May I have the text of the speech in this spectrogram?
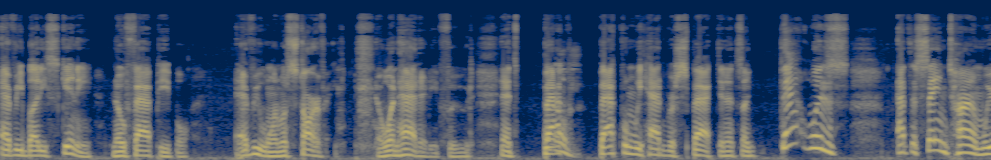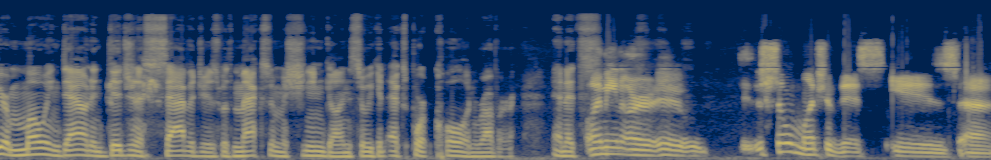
everybody skinny, no fat people. Everyone was starving. No one had any food. And it's back Oh. back when we had respect and it's like that was at the same time we are mowing down indigenous savages with Maxim machine guns so we could export coal and rubber. And it's Well, I mean, our uh, so much of this is uh,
